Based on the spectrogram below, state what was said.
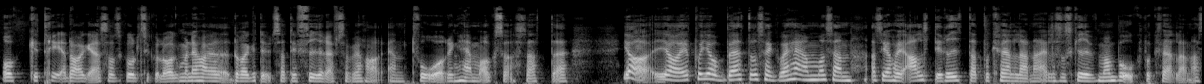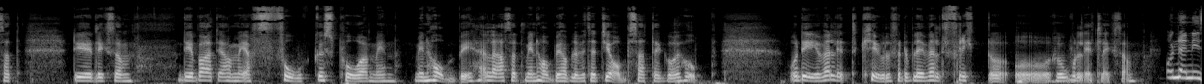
Och tre dagar som skolpsykolog. Men nu har jag dragit ut så att det är fyra eftersom jag har en tvååring hemma också. Så att eh, ja, jag är på jobbet och sen går jag hem och sen, alltså jag har ju alltid ritat på kvällarna eller så skriver man bok på kvällarna. Så att det är liksom, det är bara att jag har mer fokus på min, min hobby. Eller alltså att min hobby har blivit ett jobb så att det går ihop. Och det är ju väldigt kul för det blir väldigt fritt och, och roligt liksom. Och när ni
